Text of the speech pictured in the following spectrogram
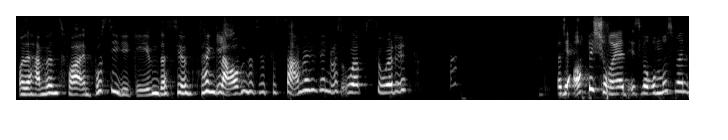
Und dann haben wir uns vor ein Bussi gegeben, dass sie uns dann glauben, dass wir zusammen sind, was urabsurd ist. Was ja auch bescheuert ist, warum muss man,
